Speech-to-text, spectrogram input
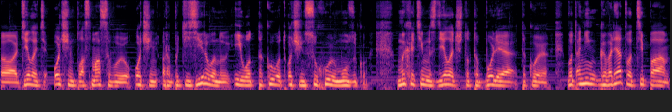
э, делать очень пластмассовую, очень роботизированную и вот такую вот очень сухую музыку. Мы хотим сделать что-то более такое. Вот они говорят вот типа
